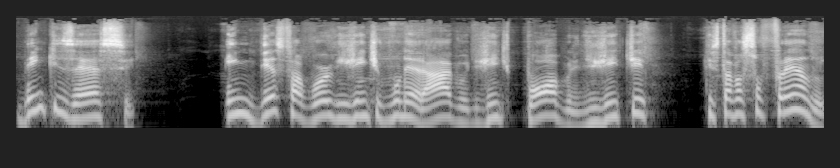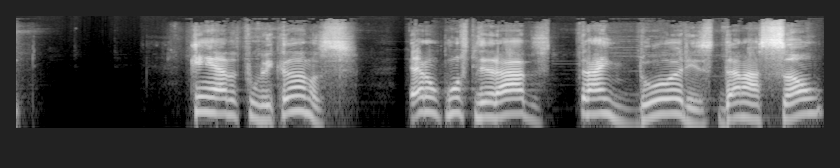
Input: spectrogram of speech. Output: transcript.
bem quisesse, em desfavor de gente vulnerável, de gente pobre, de gente que estava sofrendo. Quem eram os publicanos? Eram considerados traidores da nação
